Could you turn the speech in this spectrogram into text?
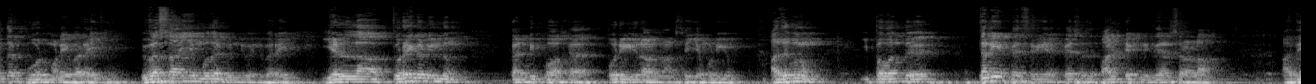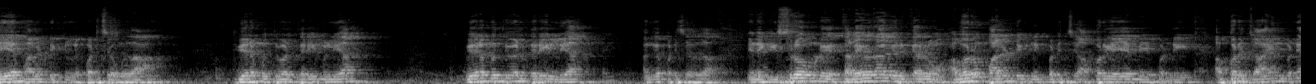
முதல் போர்முனை வரை விவசாயம் முதல் விண்வெளி வரை எல்லா துறைகளிலும் கண்டிப்பாக பொறியியலால் நான் செய்ய முடியும். அதுவும் இப்போ வந்து தனியாக பேசுகிறீங்க பேசுறது பாலிடெக்னிக் தான் சொல்லலாம். அதே பாலிடெக்னிக்கில் படித்தவங்க தான் வீரமுத்துவன் தெரியும் இல்லையா? வீரமுத்துவன் தெரியும் இல்லையா? அங்கே படித்தது தான். எனக்கு இஸ்ரோவுடைய தலைவராக இருக்காரும் அவரும் பாலிடெக்னிக் படித்து அப்புறம் ஏஎம்ஏ பண்ணி அப்புறம் ஜாயின் பண்ணி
